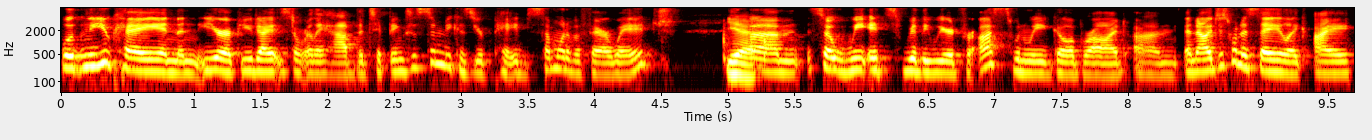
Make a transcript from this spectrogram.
well in the UK and in Europe you guys don't really have the tipping system because you're paid somewhat of a fair wage. Yeah Um so we it's really weird for us when we go abroad. Um and I just want to say like I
